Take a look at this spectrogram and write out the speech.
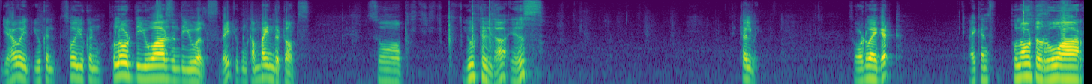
you have a, you can, so you can pull out the URs and the ULs, right, you can combine the terms. So U tilde is, tell me, so what do I get? I can pull out a rho r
